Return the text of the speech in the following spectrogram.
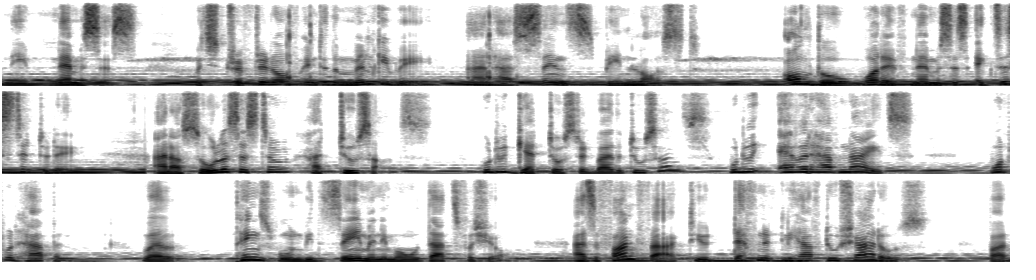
named Nemesis, which drifted off into the Milky Way and has since been lost. Although, what if Nemesis existed today and our solar system had two suns? Would we get toasted by the two suns? Would we ever have nights? What would happen? Well, things won't be the same anymore, that's for sure. As a fun fact, you definitely have two shadows. But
